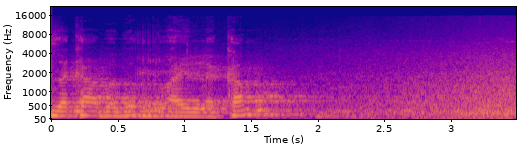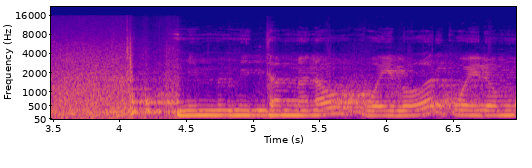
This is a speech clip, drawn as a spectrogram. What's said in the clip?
ዘካ በብር አይለካም። የሚተመነው ወይ በወርቅ ወይ ደግሞ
